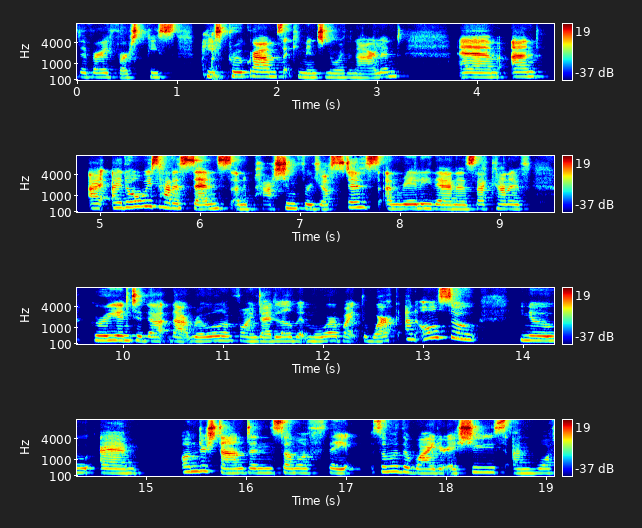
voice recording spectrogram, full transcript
the very first peace peace programs that came into Northern Ireland. Um, and I, I'd always had a sense and a passion for justice. And really then as that kind of grew into that that role and found out a little bit more about the work and also, you know, um, understanding some of the some of the wider issues and what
